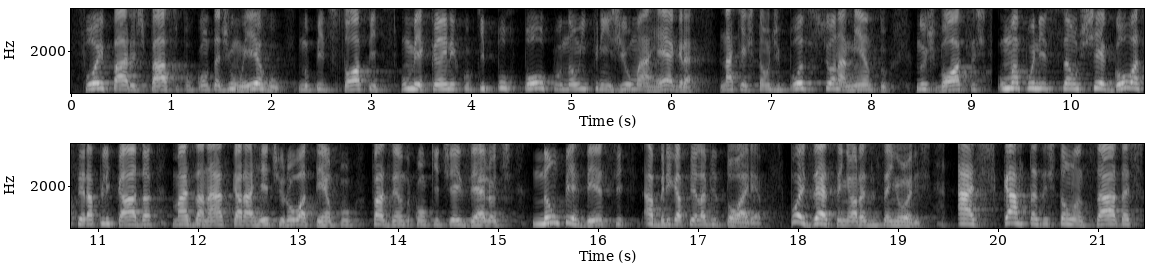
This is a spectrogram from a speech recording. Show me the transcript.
foi para o espaço por conta de um erro no pit stop, um mecânico que por pouco não infringiu uma regra na questão de posicionamento nos boxes. Uma punição chegou a ser aplicada, mas a NASCAR a retirou a tempo, fazendo com que Chase Elliott não perdesse a briga pela vitória. Pois é, senhoras e senhores, as cartas estão lançadas.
